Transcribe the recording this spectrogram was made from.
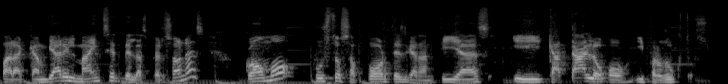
para cambiar el mindset de las personas como justos soportes, garantías y catálogo y productos.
